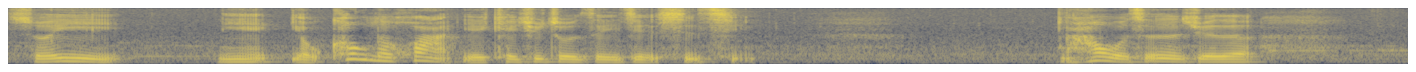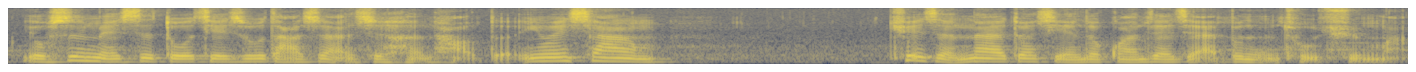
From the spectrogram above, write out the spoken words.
所以你有空的话也可以去做这一件事情。然后我真的觉得有事没事多接触大自然是很好的，因为像确诊那一段时间都关在家，不能出去嘛。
